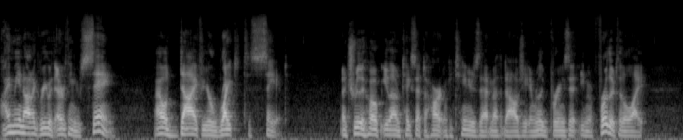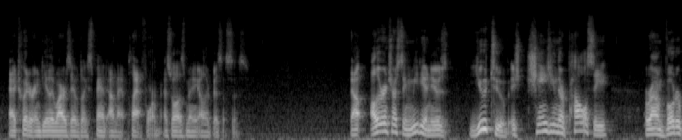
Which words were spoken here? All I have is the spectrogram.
I may not agree with everything you're saying. I will die for your right to say it. And I truly hope Elon takes that to heart and continues that methodology and really brings it even further to the light at Twitter and Daily Wire is able to expand on that platform, as well as many other businesses. Now, other interesting media news YouTube is changing their policy around voter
